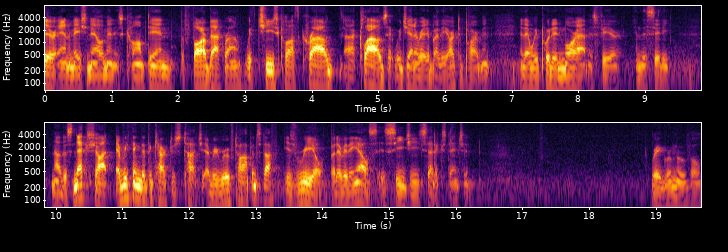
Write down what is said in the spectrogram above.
Their animation element is comped in, the far background with cheesecloth crowd, uh, clouds that were generated by the art department, and then we put in more atmosphere in the city. Now this next shot, everything that the characters touch, every rooftop and stuff, is real, but everything else is CG set extension. Rig removal.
